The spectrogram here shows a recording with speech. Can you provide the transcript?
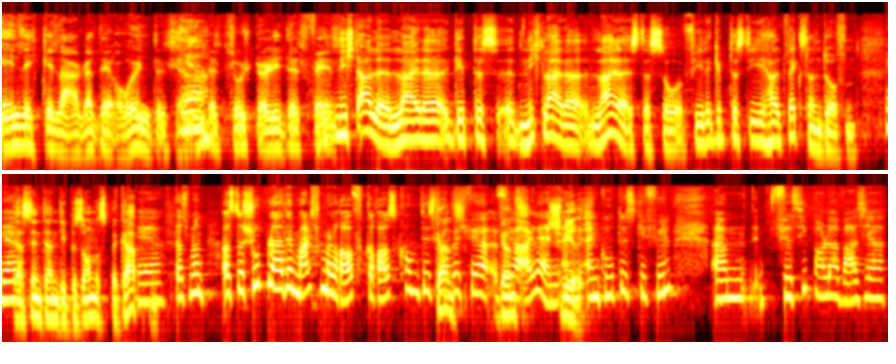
ähnlich gelagerte Rollen. Das, Ja. das, so stelle ich das fest. Nicht alle. Leider gibt es, äh, nicht leider, leider ist das so. Viele gibt es, die halt wechseln dürfen. Ja. Das sind dann die besonders Begabten. Ja, dass man aus der Schublade manchmal rauf, rauskommt, ist, Ganz- glaube ich, für, für alle ein, ein, ein gutes Gefühl. Ähm, für Sie, Paula, war es ja,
